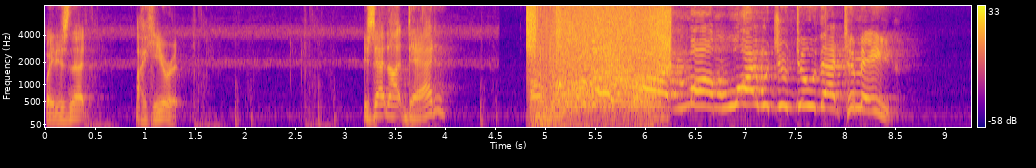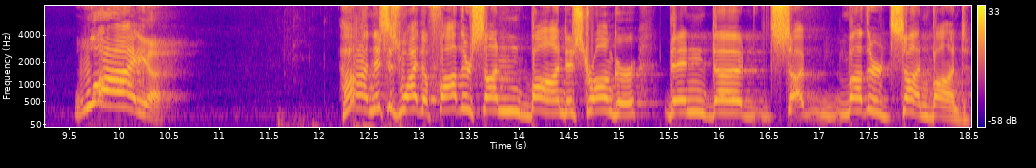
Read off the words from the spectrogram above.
Wait, isn't that... I hear it. Is that not dad? Oh my god, mom, why would you do that to me? Why? And this is why the father-son bond is stronger than the mother-son bond.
